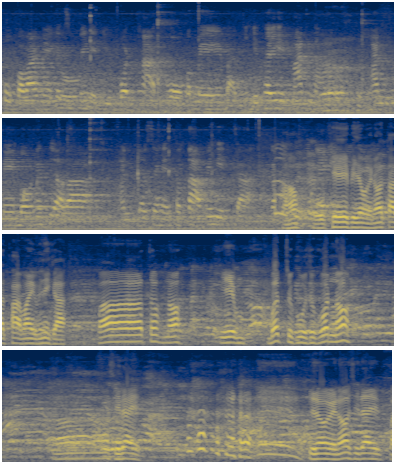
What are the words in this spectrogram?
ปลูกปะว่าแม่ก็สิไปเฮ็ดอยู่บนขาดพอกับแม่บัดนี้เฮ็ดไผเฮ็ดมันนะอันแม่บอกนั่นคือว่าอันเจ้าสิให้เขาตาไปเฮ็ดกะเอาโอเคพี่น้องเอ๋ยเนาะตัดภาพมาอยู่นี่กะป้าโตเนาะอิ่มเบิดจุกูทุกคนเนาะอ่าสิได้พี่น้องเอ๋ยเนาะสิได้ไป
